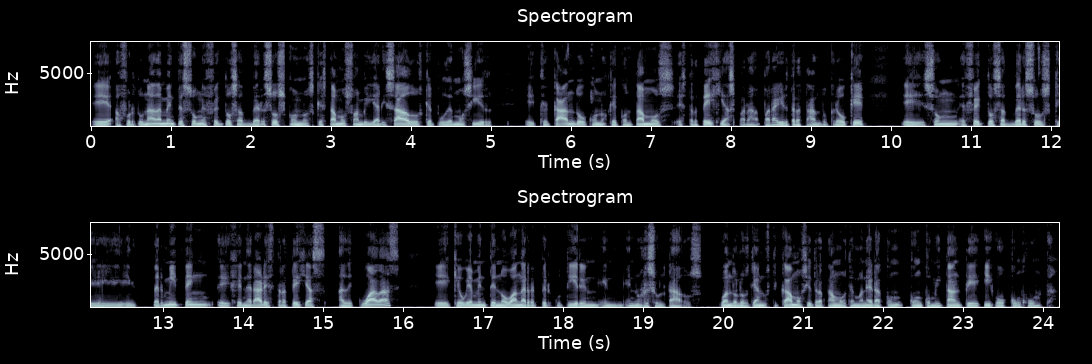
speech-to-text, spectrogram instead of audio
eh, afortunadamente son efectos adversos con los que estamos familiarizados, que podemos ir eh, checando, con los que contamos estrategias para, para ir tratando. Creo que eh, son efectos adversos que permiten eh, generar estrategias adecuadas que obviamente no van a repercutir en, en, los resultados cuando los diagnosticamos y tratamos de manera concomitante y o conjunta.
